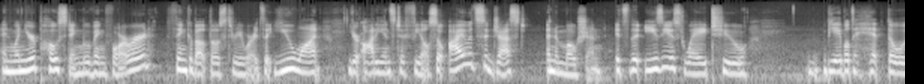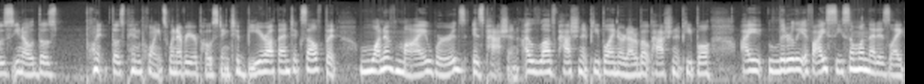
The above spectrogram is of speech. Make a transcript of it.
And when you're posting moving forward, think about those three words that you want your audience to feel. So I would suggest an emotion. It's the easiest way to be able to hit those, you know, those point those pinpoints whenever you're posting to be your authentic self. But one of my words is passion. I love passionate people. I nerd out about passionate people. I literally, if I see someone that is like,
